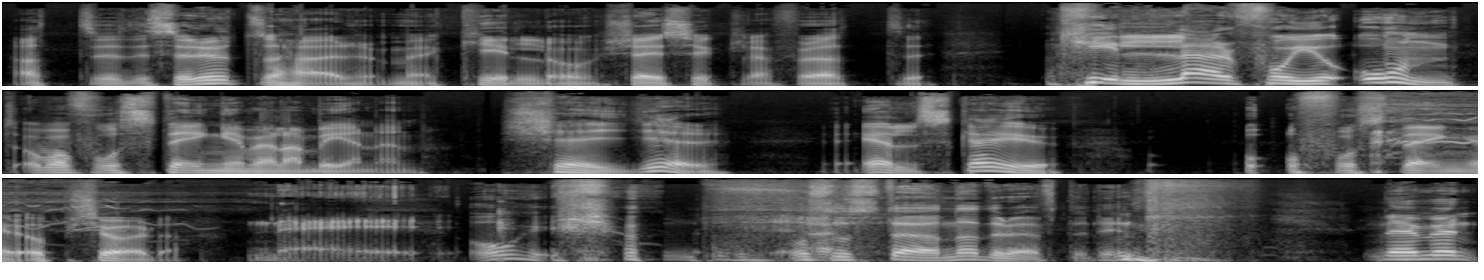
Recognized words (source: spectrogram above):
att det ser ut så här med kill och tjejcyklar för att killar får ju ont av att få stänger mellan benen. Tjejer älskar ju att- att få stänger uppkörda. Nej. Oj. Och så stönade du efter det. Nej men,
